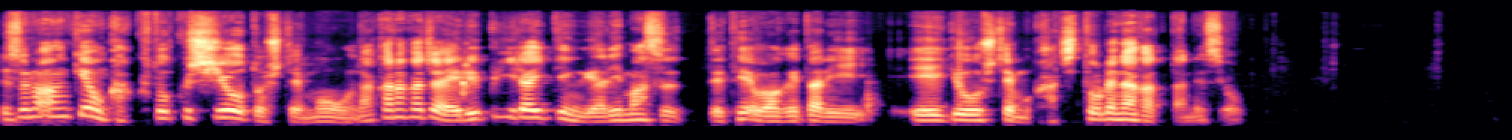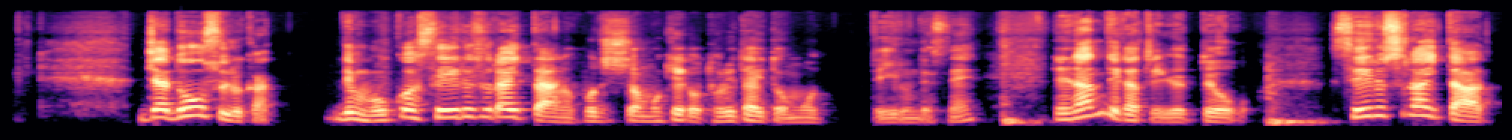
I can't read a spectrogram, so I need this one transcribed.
で、その案件を獲得しようとしても、なかなかじゃあ LP ライティングやりますって手を挙げたり、営業しても勝ち取れなかったんですよ。じゃあどうするか。でも僕はセールスライターのポジションも結構取りたいと思っているんですね。で、なんでかというと、セールスライターっ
